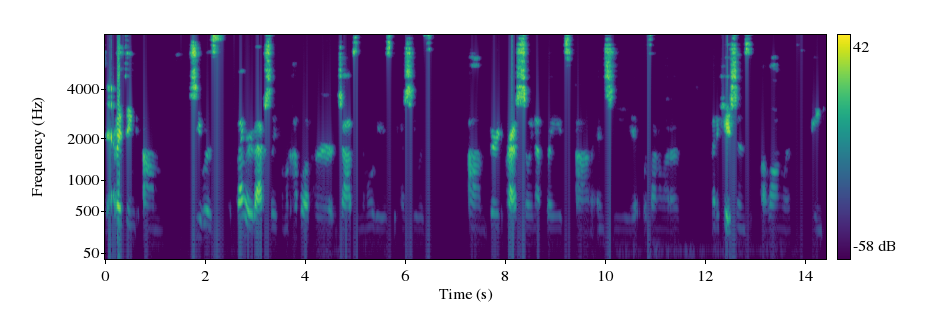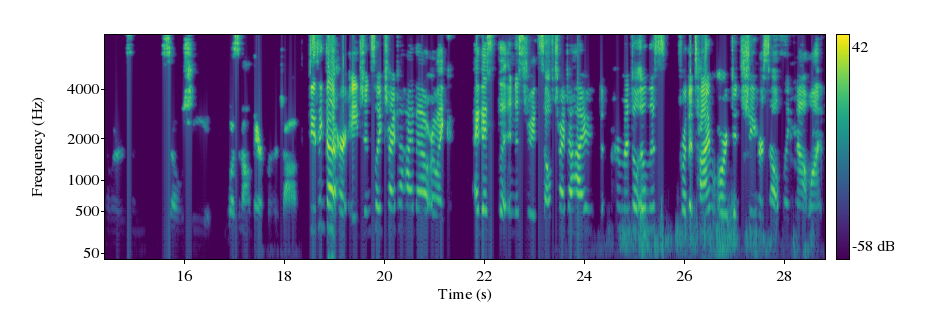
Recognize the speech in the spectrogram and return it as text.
Yeah. But I think um, she was fired actually from a couple of her jobs in the movies because she was um, very depressed, showing up late, um, and she was on a lot of medications along with painkillers, and so she wasn't all there for her job. Do you think that her agents like tried to hide that, or like I guess the industry itself tried to hide her mental illness for the time, or did she herself like not want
